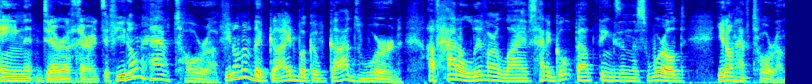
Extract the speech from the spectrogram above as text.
ein derech eretz. If you don't have Torah, if you don't have the guidebook of God's word of how to live our lives, how to go about things in this world, you don't have Torah.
